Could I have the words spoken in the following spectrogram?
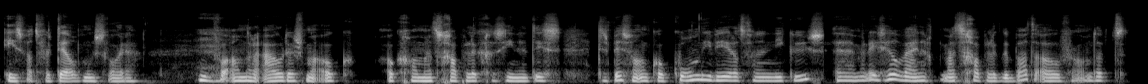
is wat verteld moest worden. Hmm. Voor andere ouders, maar ook ook gewoon maatschappelijk gezien. Het is, het is best wel een kokon, die wereld van de NICU's. Uh, maar er is heel weinig maatschappelijk debat over. Omdat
